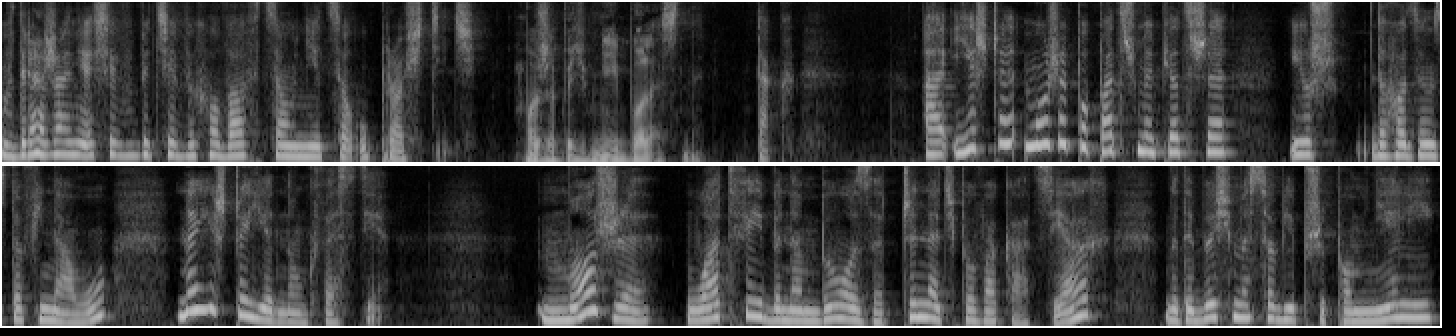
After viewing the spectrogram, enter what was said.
wdrażania się w bycie wychowawcą nieco uprościć. Może być mniej bolesny. Tak. A jeszcze może popatrzmy, Piotrze, już dochodząc do finału, na jeszcze jedną kwestię. Może łatwiej by nam było zaczynać po wakacjach, gdybyśmy sobie przypomnieli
